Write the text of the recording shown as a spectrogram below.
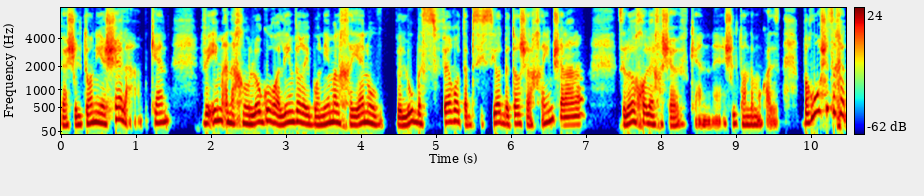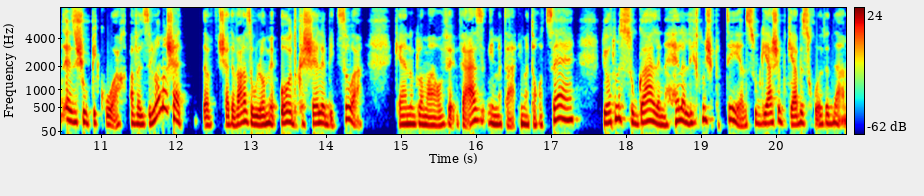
והשלטון יהיה של העם, כן? ואם אנחנו לא גורלים וריבונים על חיינו ולו בספרות הבסיסיות ביותר של החיים שלנו, זה לא יכול להיחשב, כן, שלטון דמוקרטי. ברור שצריך להיות איזשהו פיקוח, אבל זה לא שה, שהדבר הזה הוא לא מאוד קשה לביצוע, כן, כלומר, ואז אם אתה, אם אתה רוצה להיות מסוגל לנהל הליך משפטי על סוגיה של פגיעה בזכויות אדם,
